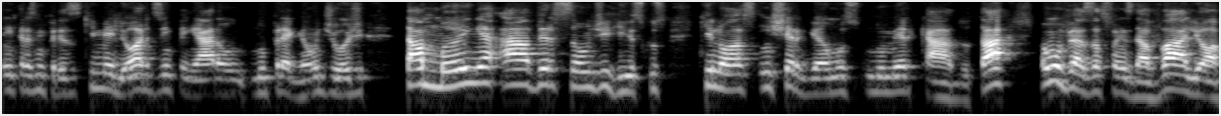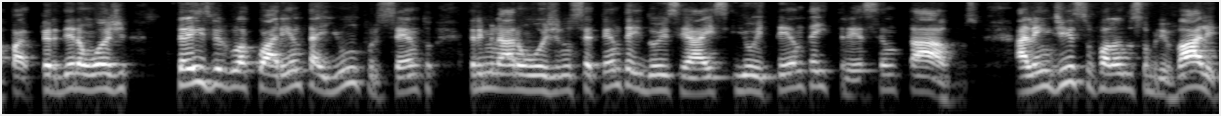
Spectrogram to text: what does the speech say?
entre as empresas que melhor desempenharam no pregão de hoje. Tamanha a aversão de riscos que nós enxergamos no mercado, tá? Vamos ver as ações da Vale, ó, perderam hoje 3,41%, terminaram hoje nos R$ 72,83. Além disso, falando sobre Vale,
